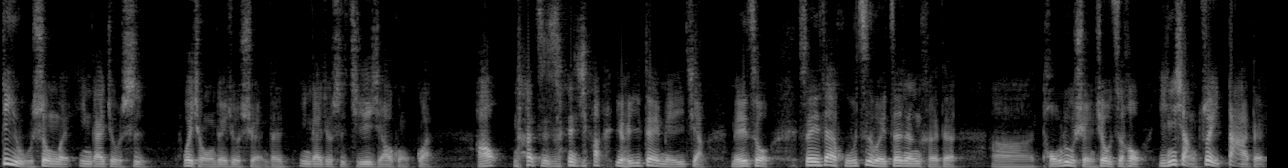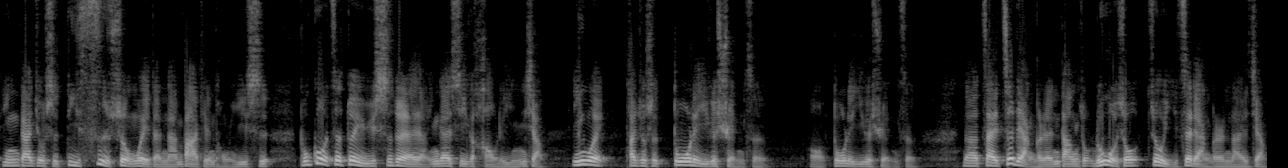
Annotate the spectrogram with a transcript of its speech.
第五顺位应该就是魏球龙队就选的，应该就是吉利吉奥拱冠。好，那只剩下有一队没讲，没错。所以在胡志伟真人和的啊投入选秀之后，影响最大的应该就是第四顺位的南霸天统一师。不过这对于师队来讲，应该是一个好的影响，因为他就是多了一个选择哦，多了一个选择。那在这两个人当中，如果说就以这两个人来讲，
